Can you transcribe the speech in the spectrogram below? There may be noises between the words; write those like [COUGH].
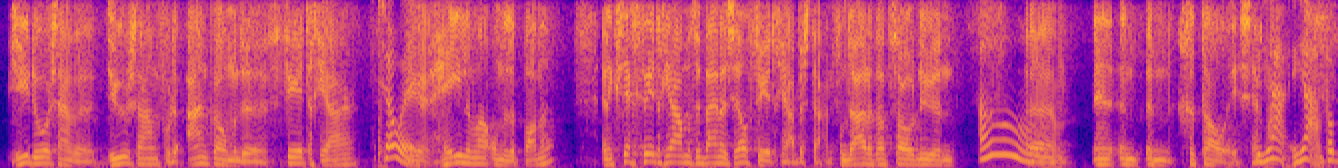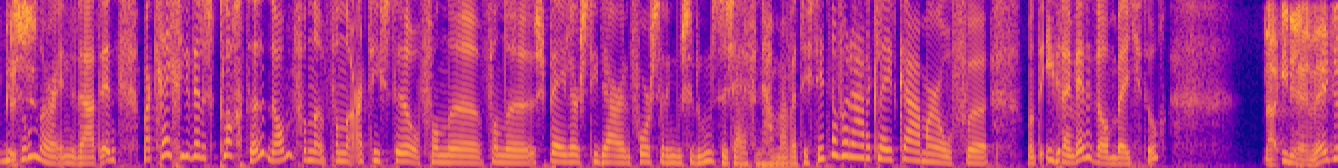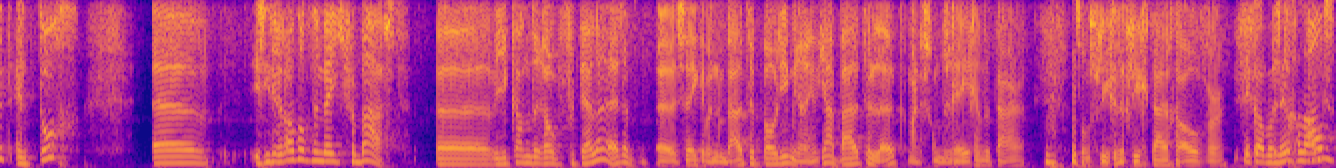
hierdoor zijn we duurzaam voor de aankomende 40 jaar Zo weer helemaal onder de pannen. En ik zeg 40 jaar omdat we bijna zelf 40 jaar bestaan. Vandaar dat dat zo nu een, Oh. eh, een, een, getal is. Zeg maar. Ja, ja, wat bijzonder inderdaad. En, maar kregen jullie wel eens klachten dan van de, van de artiesten of van de, van de spelers die daar een voorstelling moesten doen? Ze zeiden van nou, maar wat is dit nou voor een rare kleedkamer? Of, eh, want iedereen weet het wel een beetje, toch? Nou, iedereen weet het. En toch eh, is iedereen ook altijd een beetje verbaasd. Eh, je kan erover vertellen, hè, dat, eh, zeker met een buitenpodium. Iedereen denkt, ja, buiten, leuk. Maar soms regent het daar. [LAUGHS] soms vliegen de vliegtuigen over. Er komen toch langs.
